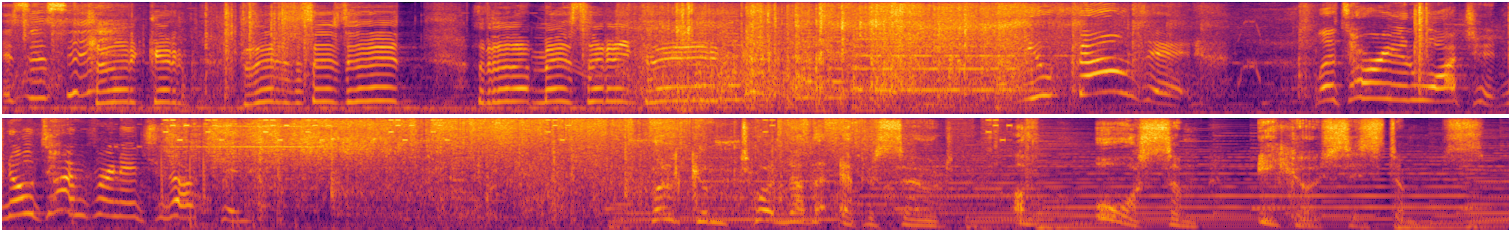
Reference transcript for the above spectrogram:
Is this it? This is it! The mystery clear! You found it! Let's hurry and watch it. No time for an introduction. Welcome to another episode of Awesome Ecosystems.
